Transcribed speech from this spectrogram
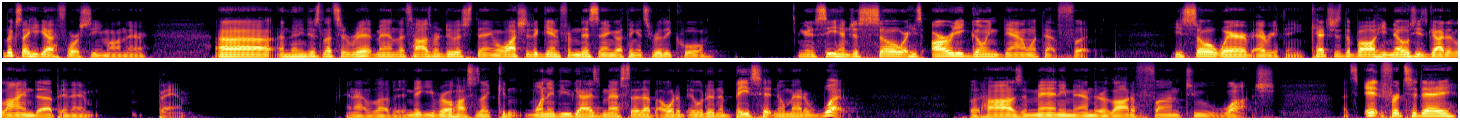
Looks like he got four seam on there. Uh, and then he just lets it rip, man. Lets Hosmer do his thing. We'll watch it again from this angle. I think it's really cool. You're gonna see him just so where he's already going down with that foot. He's so aware of everything. He catches the ball, he knows he's got it lined up, and then bam. And I love it. And Miggy Rojas is like, couldn't one of you guys mess that up? I would have it would have been a base hit no matter what. But Haas and Manny, man, they're a lot of fun to watch. That's it for today.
